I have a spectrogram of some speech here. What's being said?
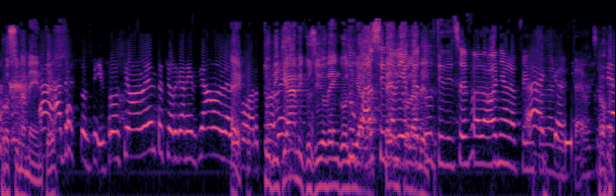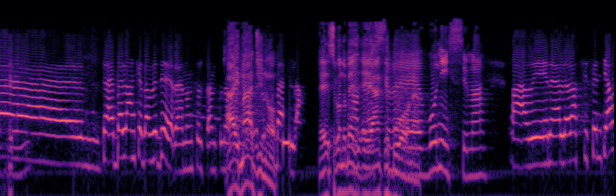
Prossimamente? Ah, adesso sì, prossimamente ci organizziamo e ve Ecco, porto. tu mi bene? chiami così io vengo Tu lì alla passi da via pentola del... caduti di Cefalonia alla pentola Ecco. del tè. cioè. Cioè, cioè, è bella anche da vedere, non soltanto da Ah, mangiare, immagino. è. Eh, secondo me No, è anche buona. buonissima. Va bene, allora ci sentiamo,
